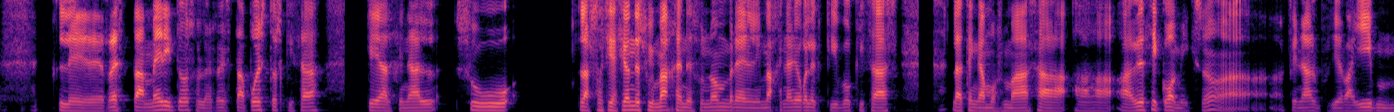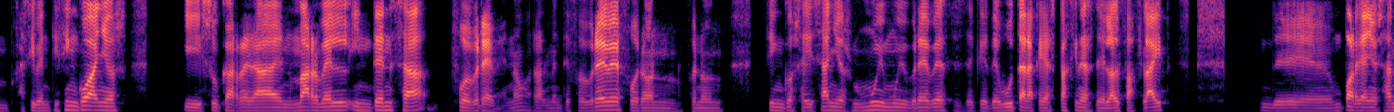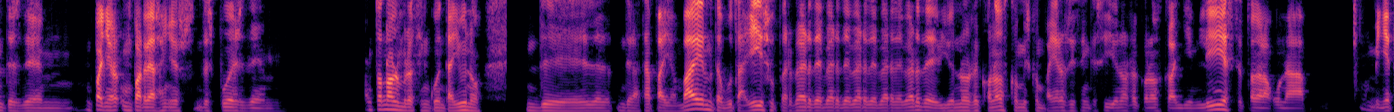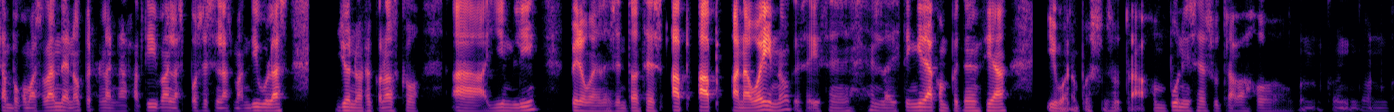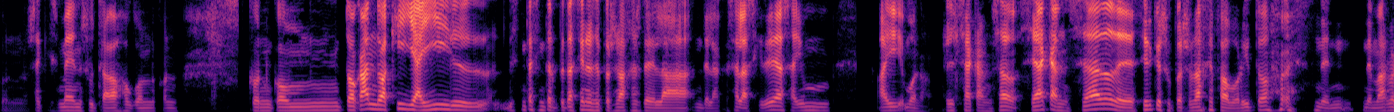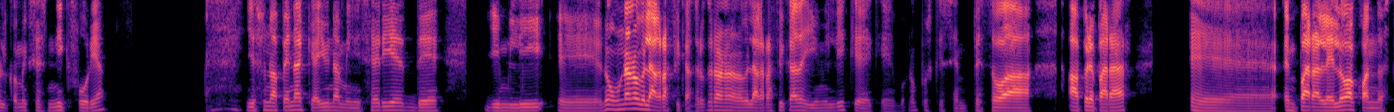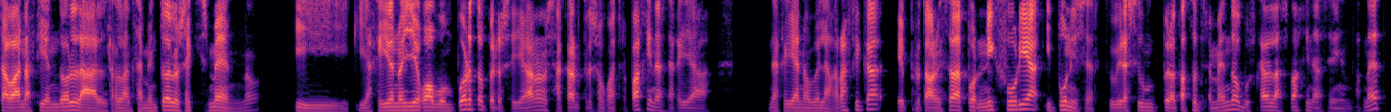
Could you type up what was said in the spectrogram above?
Le resta méritos o le resta puestos quizá que al final su la asociación de su imagen, de su nombre en el imaginario colectivo, quizás la tengamos más a, DC Comics, ¿no? Al final pues lleva allí casi 25 años y su carrera en Marvel intensa fue breve, ¿no? Realmente fue breve, fueron, fueron cinco o seis años muy, muy breves desde que debutan aquellas páginas del Alpha Flight, de un par de años antes de, un par, un par de años después de, en torno al número 51 de, de, de la etapa John Byrne, debuta allí, súper verde, verde, verde, verde, verde. Yo no reconozco, mis compañeros dicen que sí, yo no reconozco a Jim Lee, excepto en alguna viñeta un poco más grande, ¿no? Pero en la narrativa, en las poses, en las mandíbulas, yo no reconozco a Jim Lee, pero bueno, desde entonces up, up and away, ¿no? Que se dice en la distinguida competencia. Y bueno, pues su trabajo en Punisher, su trabajo con, con, con, los X-Men, su trabajo con, con, tocando aquí y allí distintas interpretaciones de personajes de la, de la Casa de las Ideas. Hay un. Hay, bueno, él se ha cansado, se ha cansado de decir que su personaje favorito de, de Marvel Comics es Nick Furia. Y es una pena que hay una miniserie de Jim Lee, eh, no, una novela gráfica, creo que era una novela gráfica de Jim Lee que, bueno, pues que se empezó a, preparar eh, en paralelo a cuando estaban haciendo el relanzamiento de los X-Men, ¿no? Y, y, aquello no llegó a buen puerto, pero se llegaron a sacar tres o cuatro páginas de aquella, de aquella novela gráfica, eh, protagonizada por Nick Furia y Punisher, que hubiera sido un pelotazo tremendo. Buscar las páginas en internet,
